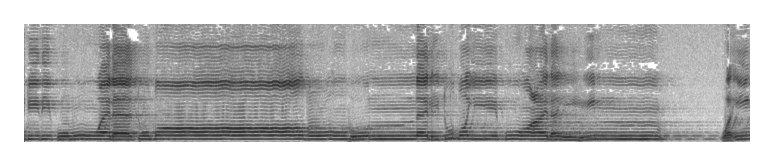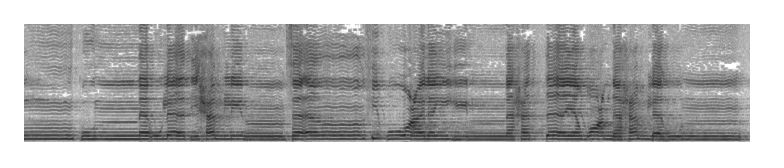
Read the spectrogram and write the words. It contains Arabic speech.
وجدكم ولا تضاروهن لتضيقوا عليهن. وإن كن أولات حمل فأنفقوا عليهن حتى يضعن حملهن.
